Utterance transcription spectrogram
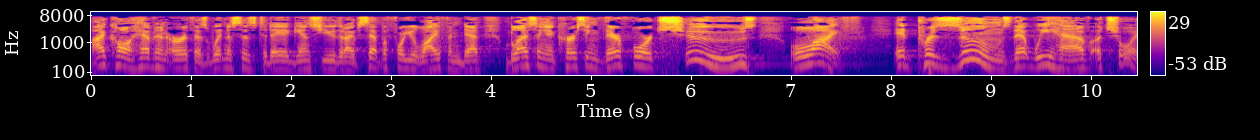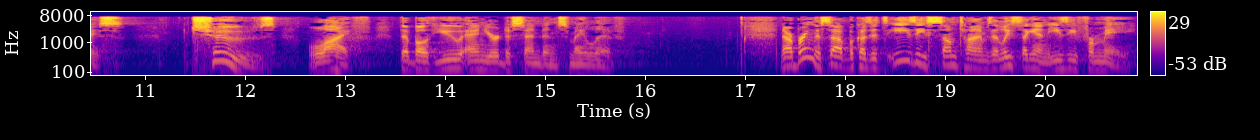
I call heaven and earth as witnesses today against you that I've set before you life and death, blessing and cursing. Therefore choose life. It presumes that we have a choice. Choose life that both you and your descendants may live. Now I bring this up because it's easy sometimes, at least again, easy for me,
